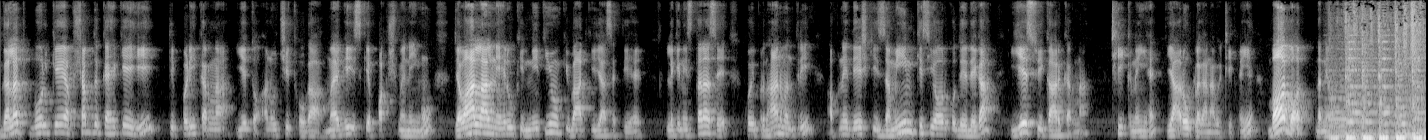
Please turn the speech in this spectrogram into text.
गलत बोल के, अपशब्द कह के ही टिप्पणी करना ये तो अनुचित होगा। मैं भी इसके पक्ष में नहीं हूँ। जवाहरलाल नेहरू की नीतियों की बात की जा सकती है, लेकिन इस तरह से कोई प्रधानमंत्री अपने देश की ज़मीन किसी और को दे देगा, ये स्वीकार करना ठीक नहीं है, या आरोप लगाना भी ठीक नहीं है। बहुत बहुत धन्यवाद।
